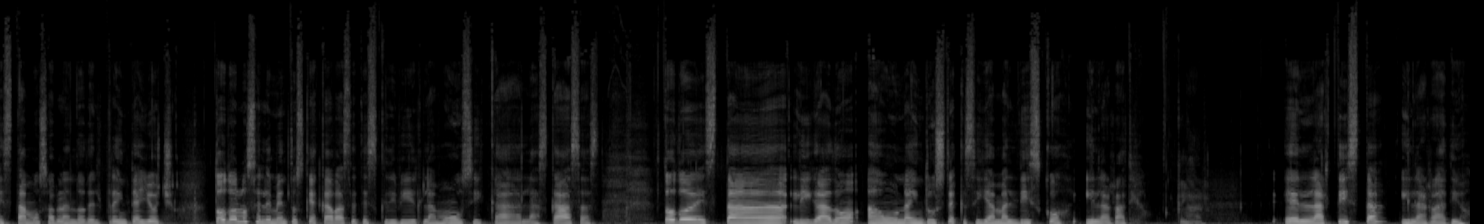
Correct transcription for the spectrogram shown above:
estamos hablando del 38. Todos los elementos que acabas de describir, la música, las casas, todo está ligado a una industria que se llama el disco y la radio. Claro. El artista y la radio,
